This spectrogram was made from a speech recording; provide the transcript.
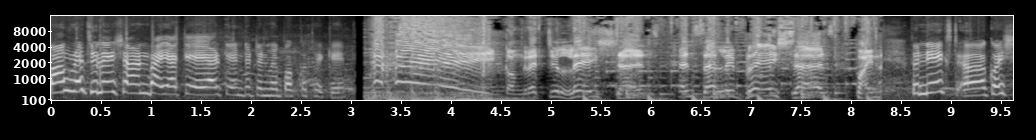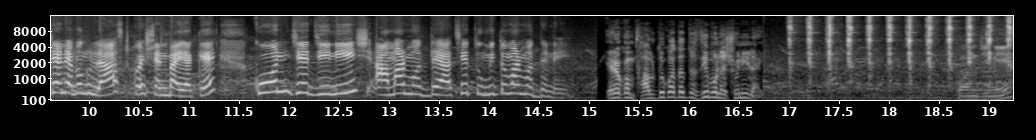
কংগ্রাচুলেশন ভাইয়াকে আর কে এন্টারটেনমেন্ট পক্ষ থেকে। Congratulations and celebrations তো নেক্সট কোয়েশ্চেন এবং লাস্ট কোয়েশ্চেন ভাইয়াকে। কোন যে জিনিস আমার মধ্যে আছে তুমি তোমার মধ্যে নেই? এরকম ফালতু কথা তো জীবনে শুনি নাই। কোন জিনিস?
